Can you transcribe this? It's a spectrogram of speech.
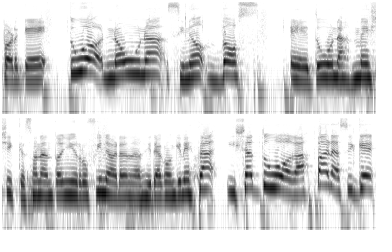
porque tuvo no una, sino dos. Eh, tuvo unas Mellis que son Antonio y Rufina, ahora nos dirá con quién está, y ya tuvo a Gaspar, así que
